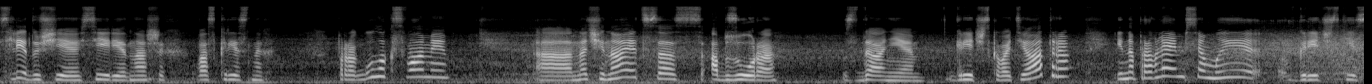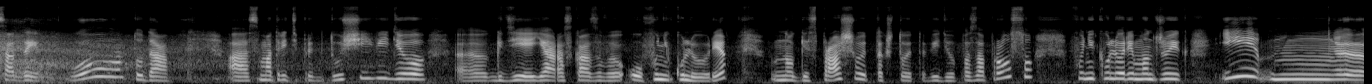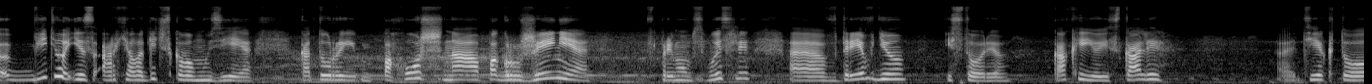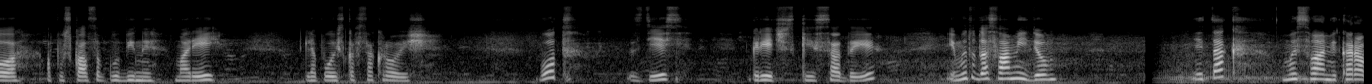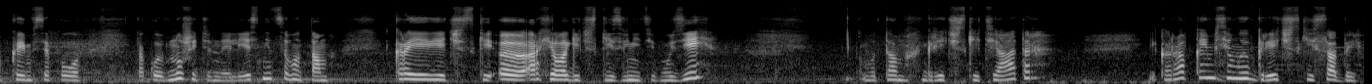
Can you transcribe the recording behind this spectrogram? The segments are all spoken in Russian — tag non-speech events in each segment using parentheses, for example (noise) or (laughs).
Следующая серия наших воскресных прогулок с вами а, начинается с обзора здания греческого театра. И направляемся мы в греческие сады. Вот туда. А, смотрите предыдущие видео, э, где я рассказываю о фуникулере. Многие спрашивают, так что это видео по запросу фуникулере Монджуик. И э, видео из археологического музея, который похож на погружение в прямом смысле э, в древнюю историю. Как ее искали те, кто опускался в глубины морей для поисков сокровищ. Вот здесь греческие сады. И мы туда с вами идем. Итак, мы с вами карабкаемся по такой внушительной лестнице. Вон там краеведческий, э, археологический, извините, музей. Вот там греческий театр. И карабкаемся мы в греческие сады.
